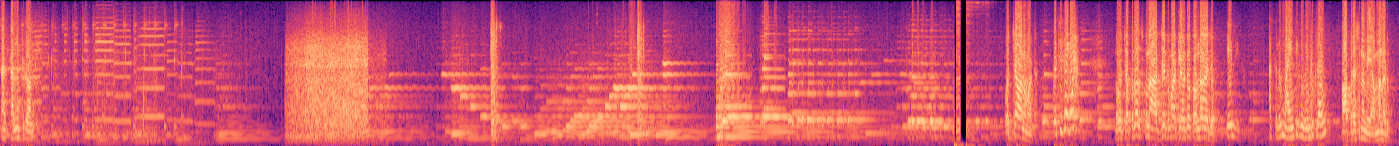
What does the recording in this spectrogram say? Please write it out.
నాకు తలనొప్పిగా ఉంది వచ్చావన్నమాట. వచ్చేసాగా? నువ్వు చెప్పదలుచుకున్న అర్జెంట్ మాటలు ఏమిటో తొందరగా చెప్పు. ఏం లేదు. అసలు మా ఇంటికి నువ్వు ఎందుకు రావు? ఆ ప్రశ్న మీ అమ్మని అడుగు.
